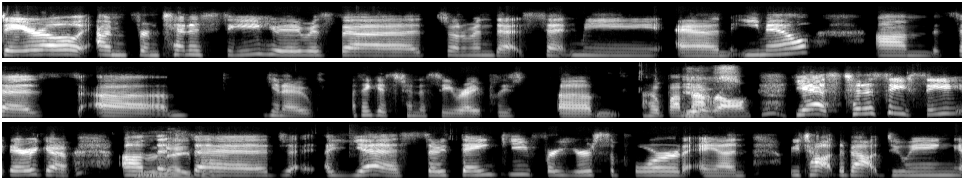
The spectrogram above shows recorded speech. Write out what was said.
Daryl, I'm from Tennessee. He was the gentleman that sent me an email um, that says, um, you know, I think it's Tennessee, right? Please um, I hope I'm yes. not wrong. Yes, Tennessee. See, there we go. Um, that neighbor. said uh, yes. So thank you for your support. And we talked about doing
